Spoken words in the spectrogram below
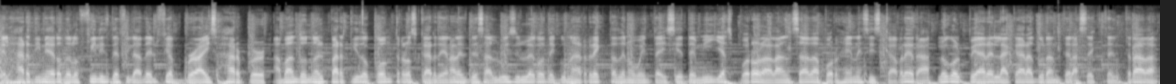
El jardinero de los Phillies de Filadelfia, Bryce Harper, abandonó el partido contra los Cardenales de San Luis luego de que una recta de 97 millas por hora lanzada por Genesis Cabrera lo golpeara en la cara durante la sexta entrada.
